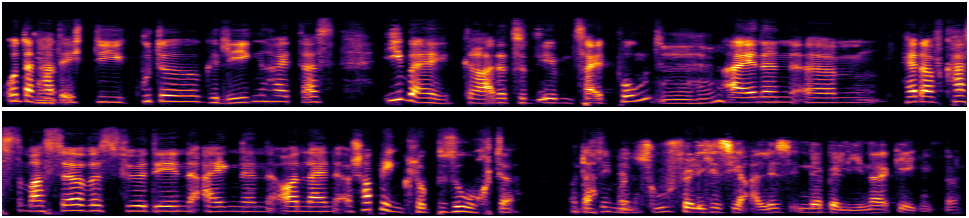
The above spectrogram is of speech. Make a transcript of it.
und dann ja. hatte ich die gute Gelegenheit, dass eBay gerade zu dem Zeitpunkt mhm. einen ähm, Head of Customer Service für den eigenen Online Shopping Club suchte. Und dachte ich mir, und zufällig ist ja alles in der Berliner Gegend, ne?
